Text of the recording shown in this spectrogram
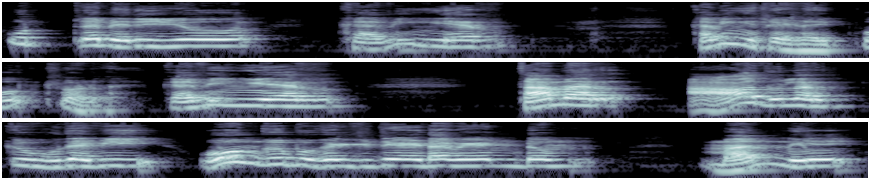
உற்ற பெரியோர் கவிஞர் கவிஞர்களை போற்றணும். கவிஞர் தமர் ஆதுலர்க்கு உதவி ஓங்கு புகழ் தேட வேண்டும். மண்ணில்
